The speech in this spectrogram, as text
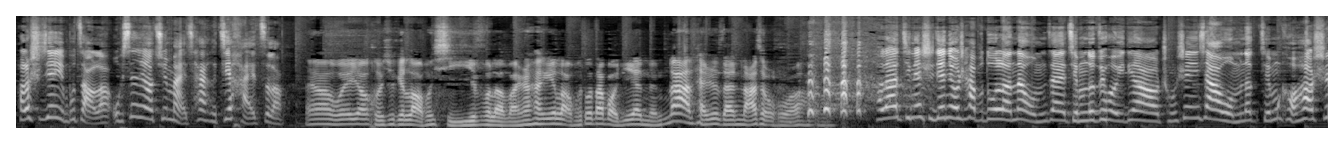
好了，时间也不早了，我现在要去买菜和接孩子了。哎呀，我也要回去给老婆洗衣服了，晚上还给老婆做大保健呢，那才是咱拿手活。好了，今天时间就差不多了，那我们在节目的最后一定要重申一下我们的节目口号是：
